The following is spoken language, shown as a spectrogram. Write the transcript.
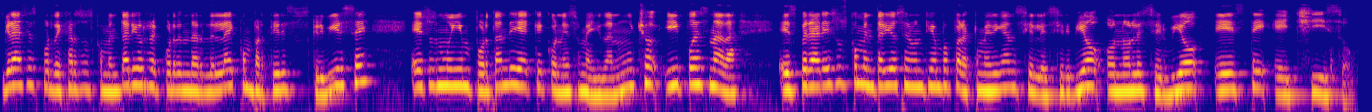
Gracias por dejar sus comentarios. Recuerden darle like, compartir y suscribirse. Eso es muy importante ya que con eso me ayudan mucho. Y pues nada, esperaré sus comentarios en un tiempo para que me digan si les sirvió o no les sirvió este hechizo.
